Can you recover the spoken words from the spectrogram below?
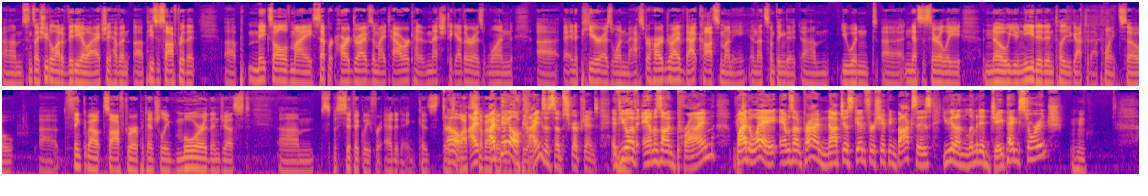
um, since I shoot a lot of video, I actually have an- a piece of software that uh, p- makes all of my separate hard drives in my tower kind of mesh together as one uh, and appear as one master hard drive. That costs money, and that's something that um, you wouldn't uh, necessarily know you needed until you got to that point. So uh, think about software potentially more than just um, specifically for editing because there's Oh, lots of I, stuff out I there I pay all kinds of subscriptions. If you have Amazon Prime, by the way, Amazon Prime not just good for shipping boxes. You get unlimited JPEG storage.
